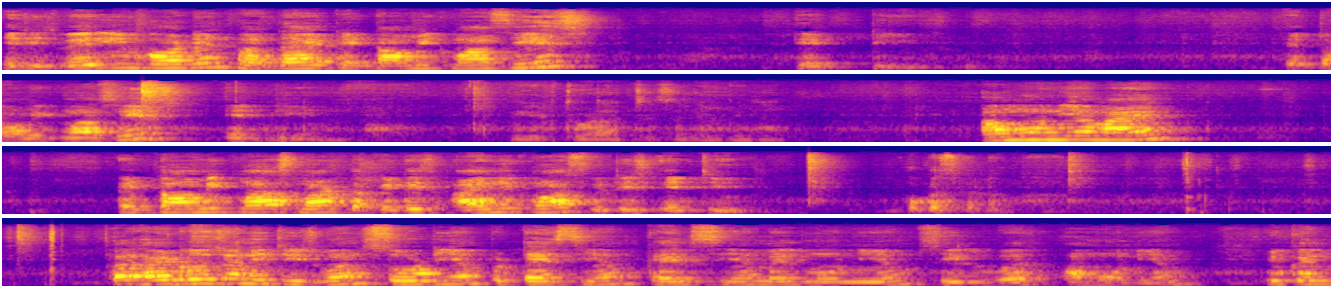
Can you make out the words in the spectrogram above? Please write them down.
it is very important for that atomic mass is 18. Atomic mass is 18 ये थोड़ा अच्छे से लिख दीजिए ammonium ion atomic mass not the it is ionic mass which is 18 focus कर लो पर hydrogen it is one sodium potassium calcium aluminium silver ammonium you can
